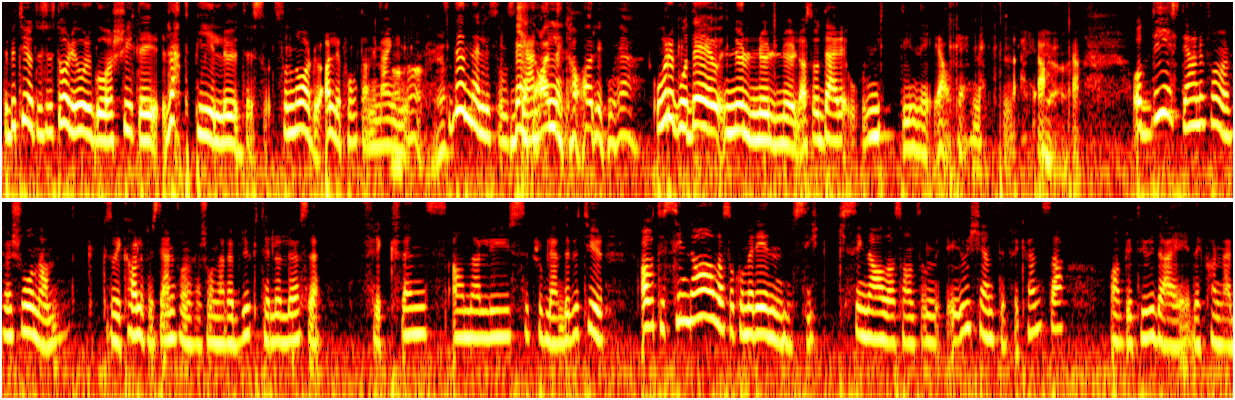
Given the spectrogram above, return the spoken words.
Det betyr at hvis du står i Origo og skyter ei rett pil ut, så, så, når du alle punktene i mengden. Aha, ja. Så den er litt sånn stjerne. Vet alle hva Origo er? Origo det er jo 000, altså der midt inni Ja, OK, midten der. Ja, ja. ja. Og de stjerneformede funksjonene som vi kaller for stjerneformede funksjoner, er brukt til å løse frekvensanalyseproblem. Det betyr av og til signaler som kommer inn, musikksignaler sånn, som er ukjente frekvenser, og amplituder i det kan jeg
